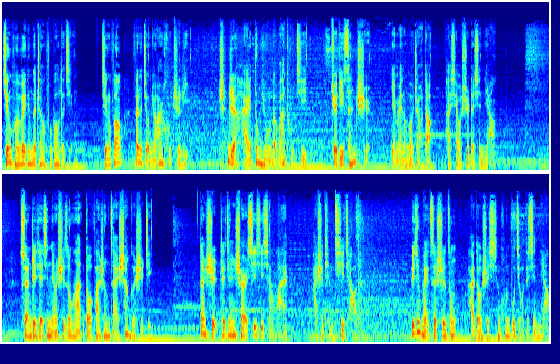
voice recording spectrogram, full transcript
惊魂未定的丈夫报了警，警方费了九牛二虎之力，甚至还动用了挖土机，掘地三尺，也没能够找到他消失的新娘。虽然这些新娘失踪案都发生在上个世纪，但是这件事儿细细想来，还是挺蹊跷的。毕竟每次失踪还都是新婚不久的新娘。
